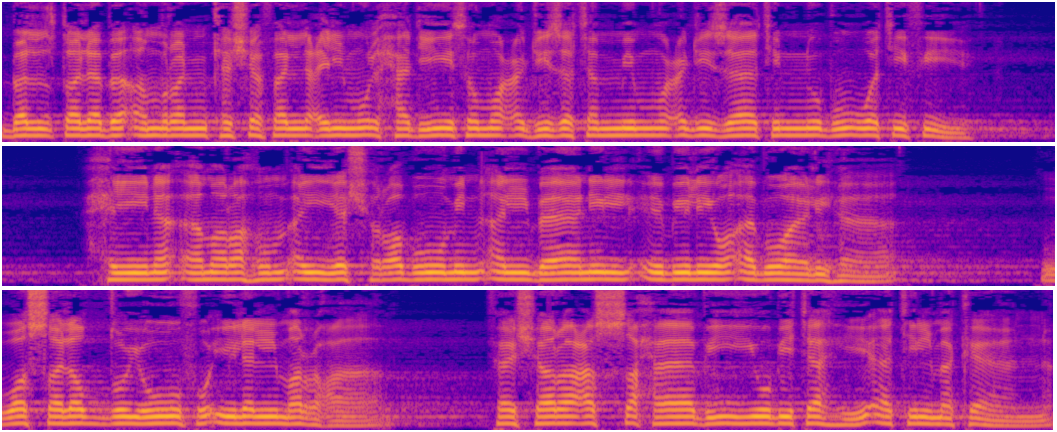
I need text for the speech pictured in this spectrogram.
بل طلب امرا كشف العلم الحديث معجزة من معجزات النبوة فيه حين أمرهم أن يشربوا من ألبان الإبل وأبوالها وصل الضيوف إلى المرعى فشرع الصحابي بتهيئة المكان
